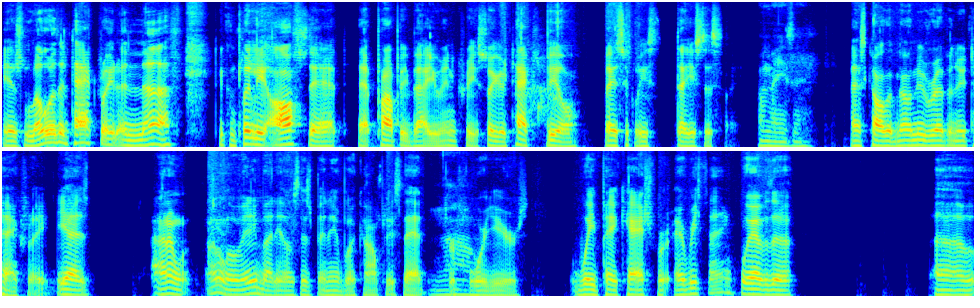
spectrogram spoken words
is lower the tax rate enough to completely offset that property value increase. So your tax bill basically stays the same. Amazing. That's called the no new revenue tax rate. Yeah, I don't, I don't know of anybody else that's been able to accomplish that for four years. We pay cash for everything. We have the, uh,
